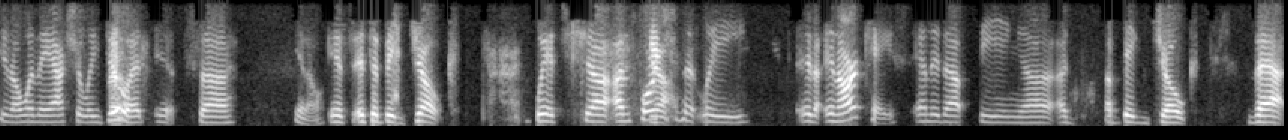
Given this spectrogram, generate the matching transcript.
you know when they actually do it it's uh you know it's it's a big joke which uh unfortunately it, in our case ended up being a, a a big joke that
